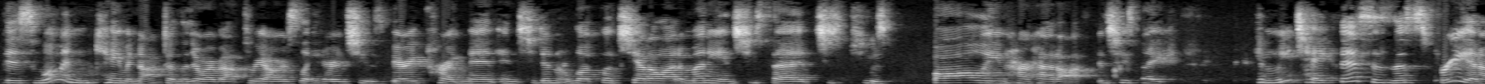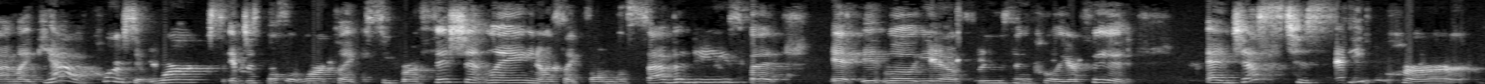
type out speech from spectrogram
this woman came and knocked on the door about three hours later, and she was very pregnant, and she didn't look like she had a lot of money. And she said she, she was bawling her head off, and she's like, "Can we take this? Is this free?" And I'm like, "Yeah, of course it works. It just doesn't work like super efficiently. You know, it's like from the 70s, but it it will you know freeze and cool your food." And just to see her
